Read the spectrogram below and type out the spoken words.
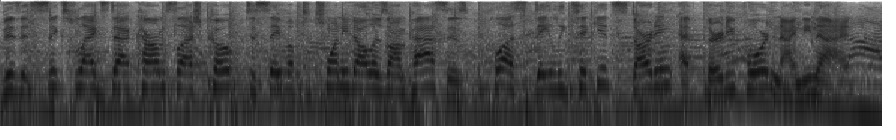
Visit sixflags.com slash Coke to save up to $20 on passes, plus daily tickets starting at $34.99.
